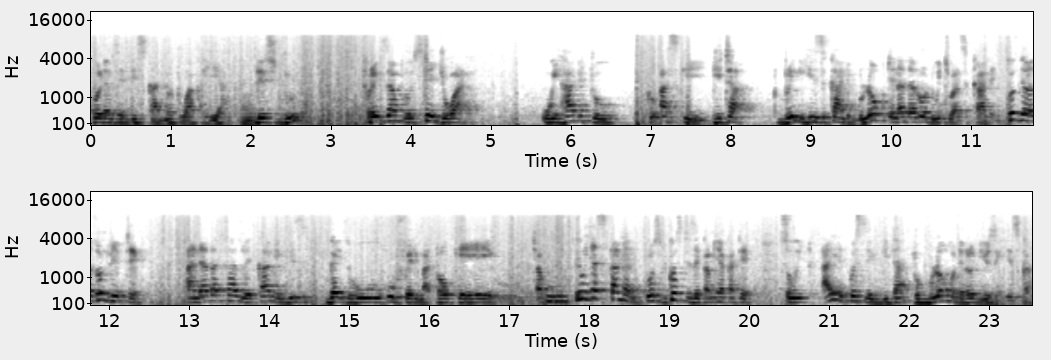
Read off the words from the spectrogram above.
call them, and say, this cannot work here. Let's do. For example, stage one, we had to to ask a guitar to bring his car and blocked another road which was coming because there was only a tape and other cars were coming. These guys who who ferry matoke they were just coming and cross because it is a Kamiyaka tape so we, I requested guitar to block the road using his car.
